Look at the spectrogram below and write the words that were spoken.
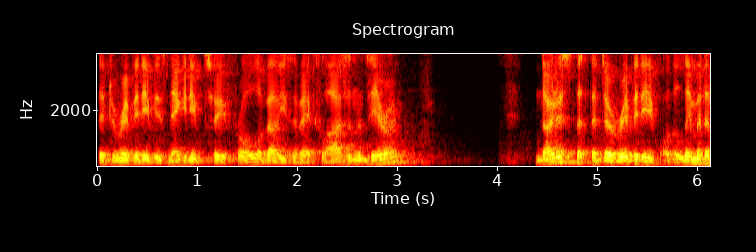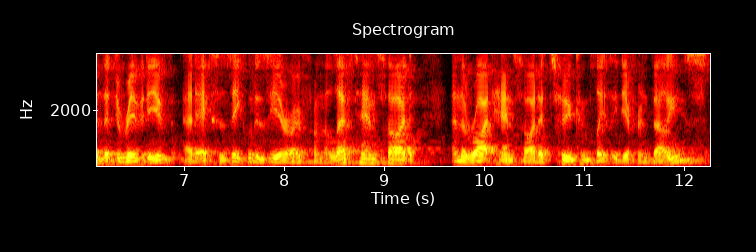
the derivative is negative 2 for all the values of x larger than 0. Notice that the derivative or the limit of the derivative at x is equal to 0 from the left-hand side and the right-hand side are two completely different values.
